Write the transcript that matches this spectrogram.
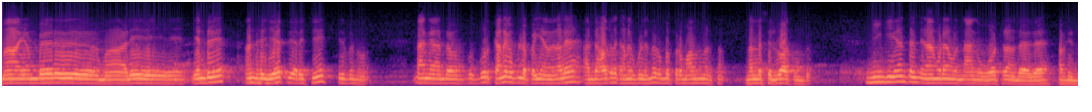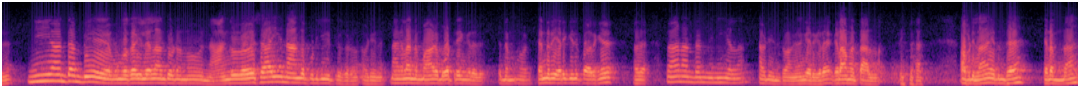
மாயம்பேரு மாலே என்று அந்த ஏத்து இறைச்சி இது பண்ணுவோம். நாங்க அந்த ஊர் கனகப்புள்ள பையன் அதனால அந்த காலத்துல கனகப்புள்ளன்னா ரொம்ப பிரமாதம்னு அர்த்தம். நல்ல செல்வாக்கு உண்டு. நீங்க ஏன் தம்பி நான் கூட நாங்க ஓட்டுறோம் அந்த இதை அப்படின்னு. நீ ஏன் தம்பி உங்க கையில எல்லாம் தொடணும்? நாங்க விவசாயி நாங்க பிடிச்சிக்கிட்டு இருக்கிறோம் அப்படின்னு. நாங்கெல்லாம் அந்த மாடு ஓட்டுறேங்கிறது. இந்த கிணறு இறக்கிது பாருங்க. அத வேணாம் தம்பி நீங்க எல்லாம் அப்படின்ட்டுவாங்க அங்க இருக்கிற கிராமத்தாலாம் அப்படிலாம் இருந்த இடம் தான்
